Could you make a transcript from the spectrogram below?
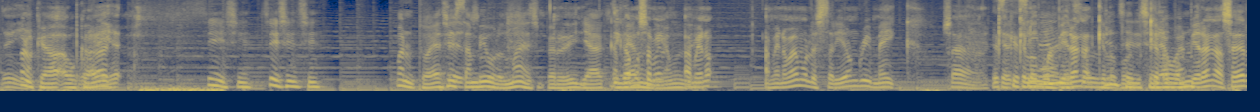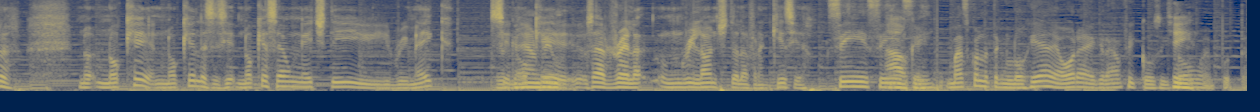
de ahí, Bueno, que por ahora. ahí- Sí, sí, sí, sí, sí. Bueno, todavía sí están vivos los más, pero ya digamos, a mí, digamos, a, mí no, a mí no me molestaría un remake. O sea, Es que, que que sí, los man, volvieran, eso- que vol- que bueno. volvieran a hacer. No, no que no que les no que sea un HD remake, sino que o sea, rela- un relaunch de la franquicia. Sí, sí, Ah, ok. sí. Más con la tecnología de ahora de gráficos y Sí. todo, man, puta,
